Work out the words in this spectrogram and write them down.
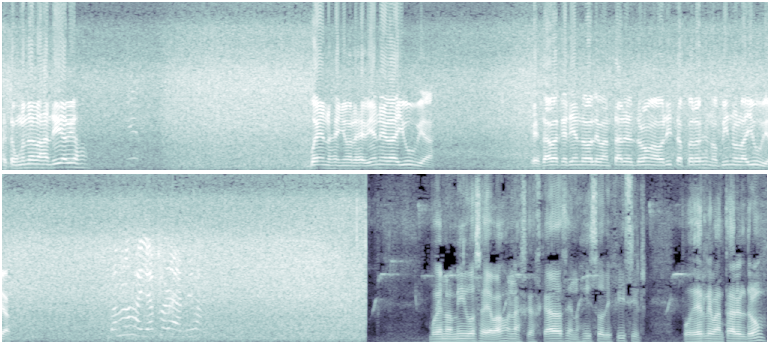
¿Está buena la sandía, viejo? Bueno, señores, se viene la lluvia. Estaba queriendo levantar el dron ahorita, pero se nos vino la lluvia. Vamos allá para Bueno amigos, allá abajo en las cascadas se nos hizo difícil poder levantar el dron.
